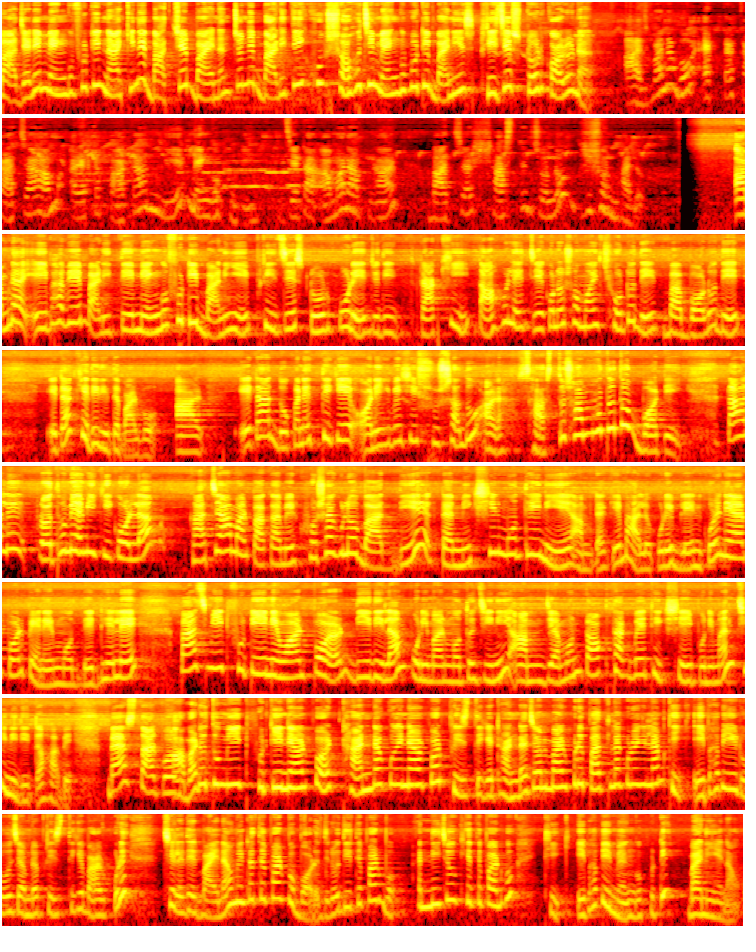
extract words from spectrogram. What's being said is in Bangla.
বাজারে ম্যাঙ্গো ফ্রুটি না কিনে বাচ্চার বায়নার জন্য বাড়িতেই খুব সহজে ম্যাঙ্গো ফ্রুটি বানিয়ে ফ্রিজে স্টোর করো না। আজ বানাবো একটা কাঁচা আম আর একটা পাকা আম দিয়ে ম্যাঙ্গো ফুডি যেটা আমার আপনার বাচ্চার স্বাস্থ্যের জন্য ভীষণ ভালো। আমরা এইভাবে বাড়িতে ম্যাঙ্গো ফ্রুটি বানিয়ে ফ্রিজে স্টোর করে যদি রাখি তাহলে যে কোনো সময় ছোটদের বা বড়দের এটা খেতে দিতে পারব। আর এটা দোকানের থেকে অনেক বেশি সুস্বাদু আর স্বাস্থ্যসম্মত তো বটেই। তাহলে প্রথমে আমি কি করলাম? কাঁচা আম আর পাকা আমের খোসাগুলো বাদ দিয়ে একটা মিক্সির মধ্যে নিয়ে আমটাকে ভালো করে ব্লেন্ড করে নেওয়ার পর প্যানের মধ্যে ঢেলে পাঁচ মিনিট ফুটিয়ে নেওয়ার পর দিয়ে দিলাম পরিমাণ মতো চিনি। আম যেমন টক থাকবে, ঠিক সেই পরিমাণ চিনি দিতে হবে। ব্যাস, তারপর আবারও দু মিনিট ফুটিয়ে নেওয়ার পর, ঠান্ডা করে নেওয়ার পর ফ্রিজ থেকে ঠান্ডা জল বার করে পাতলা করে নিলাম। ঠিক এইভাবেই রোজ আমরা ফ্রিজ থেকে বার করে ছেলেদের বায়নাও মেটাতে পারব, বড়দেরও দিতে পারব, আর নিজেও খেতে পারব। ঠিক এভাবেই ম্যাঙ্গো ফুটি বানিয়ে নাও।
